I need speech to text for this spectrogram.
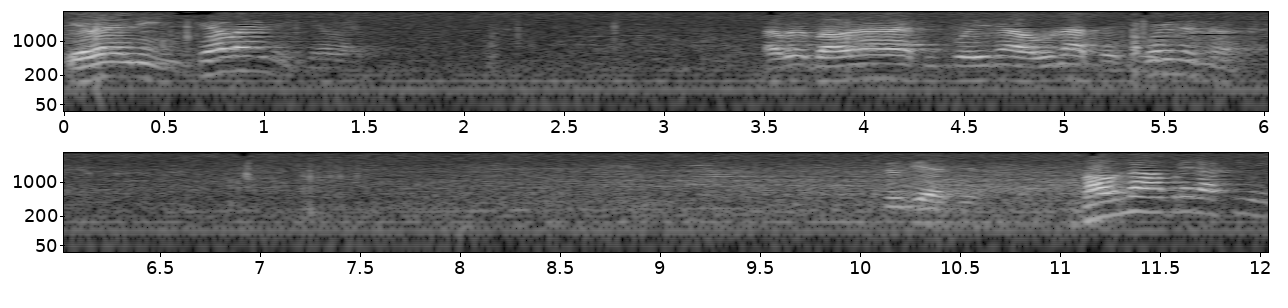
કહેવાય નહીં. કેવાય નહીં કેવાય આપડે ભાવના રાખી કોઈને આવું ના થાય. કોઈને ના શું કે છે? ભાવના આપણે રાખીએ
